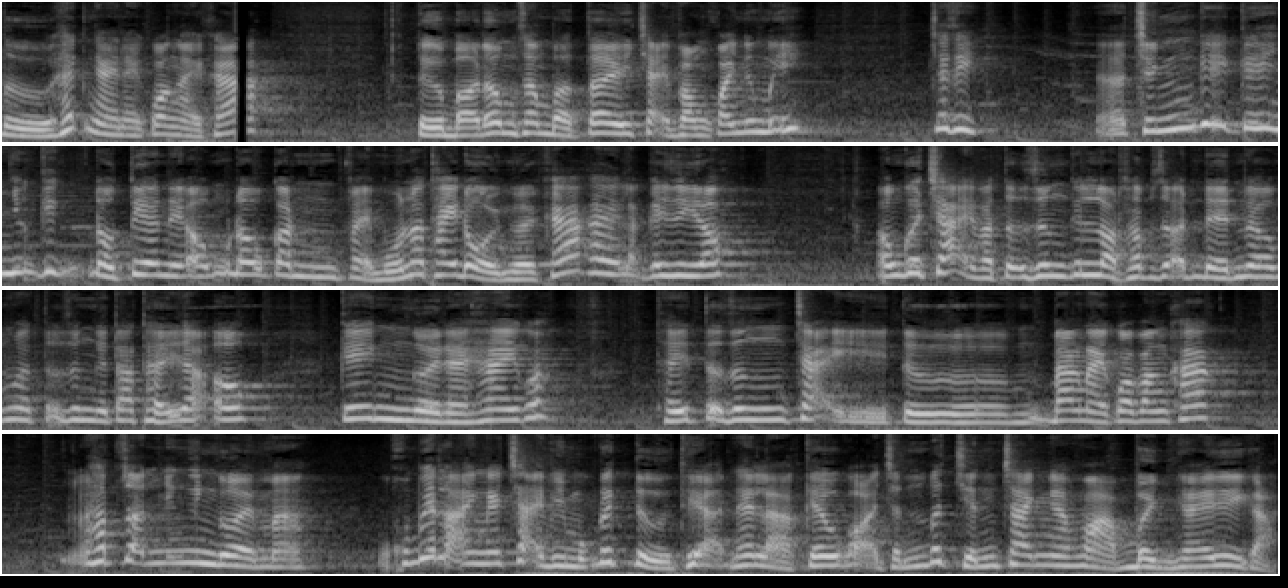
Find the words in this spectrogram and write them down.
từ hết ngày này qua ngày khác. Từ bờ đông sang bờ tây, chạy vòng quanh nước mỹ. Thế thì à, chính cái cái, những cái đầu tiên thì ông đâu cần phải muốn là thay đổi người khác hay là cái gì đâu. Ông cứ chạy và tự dưng cái lọt hấp dẫn đến với ông là tự dưng người ta thấy là, ô, cái người này hay quá. Thấy tự dưng chạy từ bang này qua bang khác hấp dẫn những người mà không biết là anh ấy chạy vì mục đích từ thiện hay là kêu gọi chấn bất chiến tranh hay hòa bình hay gì cả.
